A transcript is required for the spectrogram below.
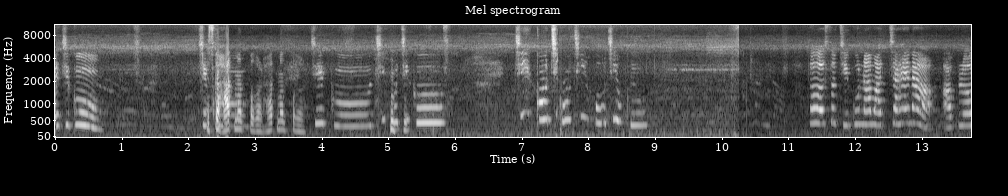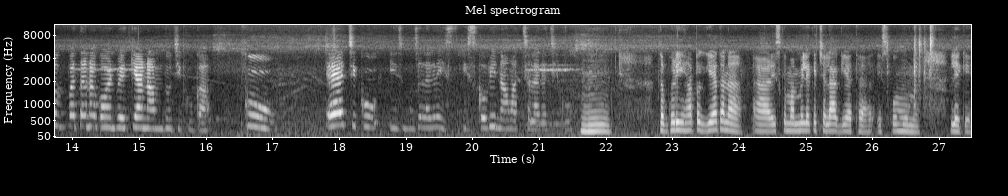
ए चिकू। चिकू इसका हाथ मत पकड़ हाथ मत पकड़। चिकू चिकू चिकू। चिकू चिकू चिकू चिकू। तो दोस्तों चीकू नाम अच्छा है ना? आप लोग बताना कमेंट पे क्या नाम दूँ चीकू का? चिकू। ए चिकू इस मुझे लग रहा है इस, इसको भी नाम अच्छा लगा चिकू। हम्म तब घड़ी यहाँ पे गया था ना और इसके मम्मी लेके चला गया था इसको मुँह में लेके।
